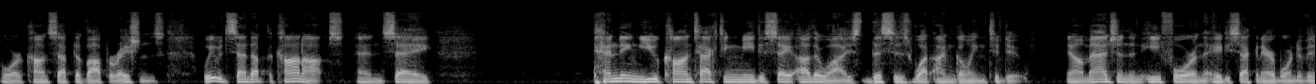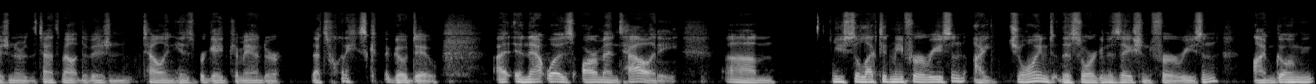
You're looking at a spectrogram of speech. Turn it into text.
or concept of operations. We would send up the con ops and say, pending you contacting me to say otherwise, this is what I'm going to do. Now imagine an E4 in the 82nd Airborne Division or the 10th Mountain Division telling his brigade commander that's what he's going to go do. I, and that was our mentality. Um, you selected me for a reason. I joined this organization for a reason. I'm going.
